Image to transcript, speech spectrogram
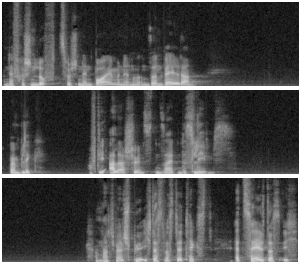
an der frischen Luft zwischen den Bäumen in unseren Wäldern, beim Blick auf die allerschönsten Seiten des Lebens. Und manchmal spüre ich das, was der Text erzählt, dass ich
